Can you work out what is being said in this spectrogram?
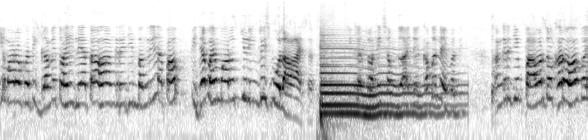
એ મારો કદી ગમે તો અહીં લેતા હોય અંગ્રેજી બંગરી પીધા ભાઈ મારો જ ઇંગ્લિશ બોલાવા છે. ચોથી શબ્દો આવી જાય ખબર નહીં પડતી. અંગ્રેજી પાવર તો ખરો હો ભાઈ.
